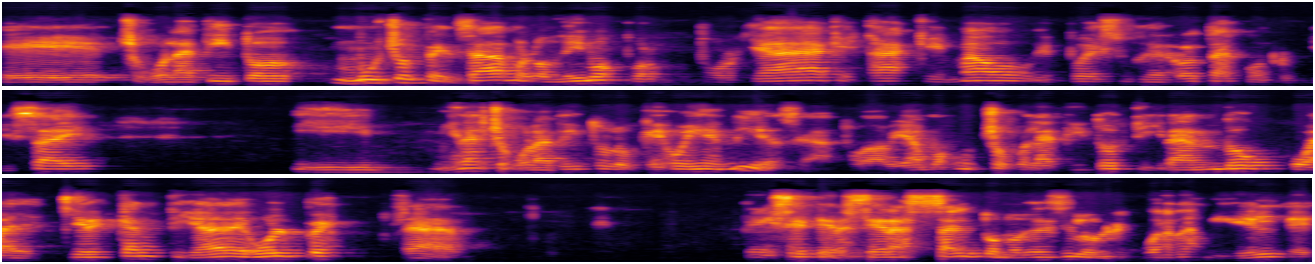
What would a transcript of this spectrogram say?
Eh, Chocolatito, muchos pensábamos, lo dimos por, por ya que estaba quemado después de sus derrotas con Rubisay y mira el chocolatito lo que es hoy en día, o sea, todavía vemos un chocolatito tirando cualquier cantidad de golpes, o sea, ese tercer asalto, no sé si lo recuerdas, Miguel, el,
